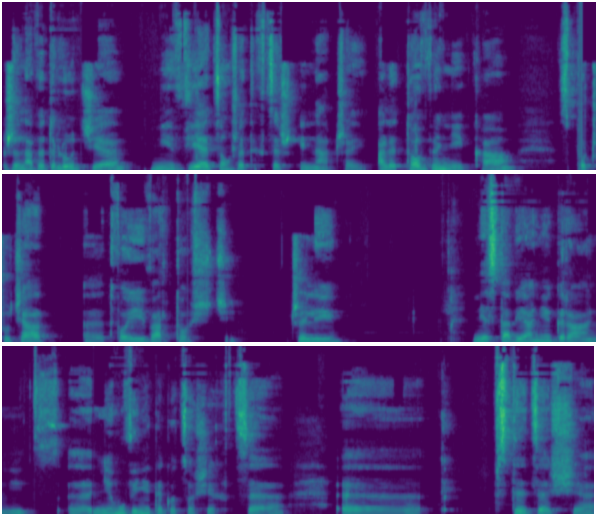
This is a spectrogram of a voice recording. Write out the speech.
że nawet ludzie nie wiedzą, że ty chcesz inaczej, ale to wynika z poczucia e, Twojej wartości, czyli niestawianie granic, e, nie mówienie tego, co się chce, e, wstydzę się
